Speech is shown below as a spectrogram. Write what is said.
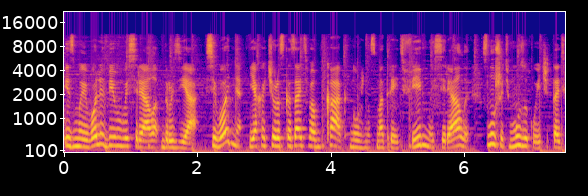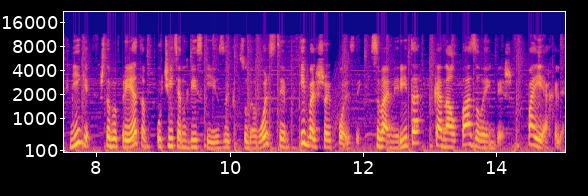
Из моего любимого сериала «Друзья». Сегодня я хочу рассказать вам, как нужно смотреть фильмы, сериалы, слушать музыку и читать книги, чтобы при этом учить английский язык с удовольствием и большой пользой. С вами Рита, канал Puzzle English. Поехали!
